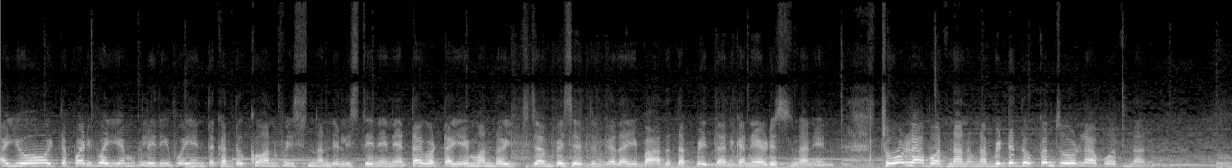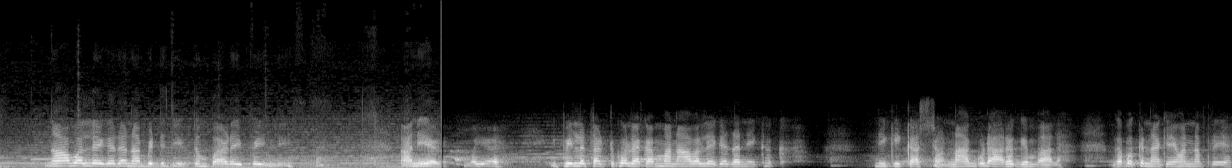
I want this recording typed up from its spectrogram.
అయ్యో ఇట్లా పడిపోయి ఎముకలు ఇరిగిపోయి ఇంతకంత దుఃఖం అనిపిస్తుందని తెలిస్తే నేను ఎట్టగొట్ట ఏమందో ఇచ్చి చంపేసేద్దును కదా ఈ బాధ తప్పేదానికని ఏడుస్తున్నా నేను. చూడలేకపోతున్నాను నా బిడ్డ దుఃఖం చూడలేకపోతున్నాను. నా వల్లే కదా నా బిడ్డ జీవితం పాడైపోయింది అని ఈ పిల్ల తట్టుకోలేక అమ్మ నా వల్లే కదా నీకు నీకు ఈ కష్టం నాకు కూడా ఆరోగ్యం బాగాల గబక్క నాకేమన్నా ప్రే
